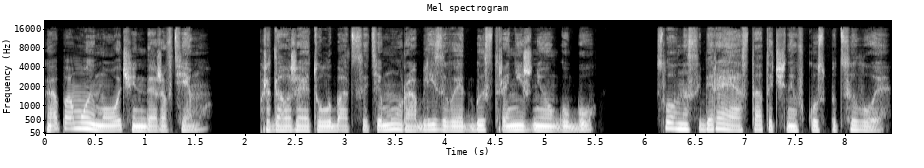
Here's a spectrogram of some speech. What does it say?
А, по-моему, очень даже в тему. Продолжает улыбаться Тимур, облизывает быстро нижнюю губу, словно собирая остаточный вкус поцелуя.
